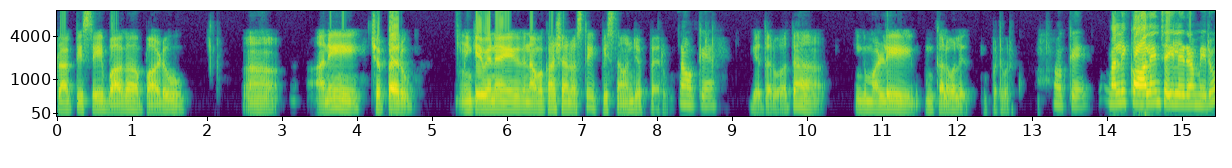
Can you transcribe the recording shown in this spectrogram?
ప్రాక్టీస్ చేయి బాగా పాడు అని చెప్పారు. ఇంకేమైనా ఏదైనా అవకాశాలు వస్తే ఇప్పిస్తామని చెప్పారు. ఓకే. ఇక తర్వాత ఇంక మళ్ళీ ఇంక కలవలేదు ఇప్పటి వరకు ఓకే. మళ్ళీ కాల్ ఏం చేయలేరా మీరు?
